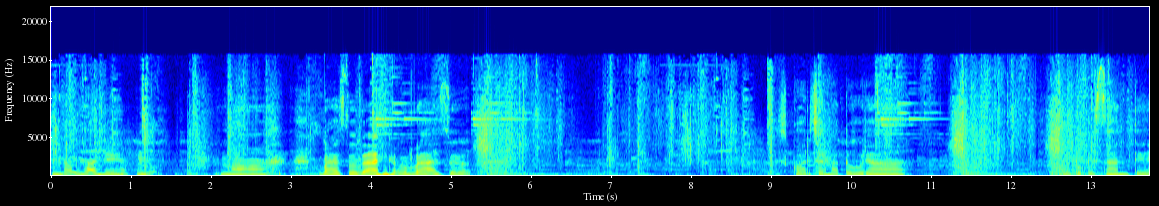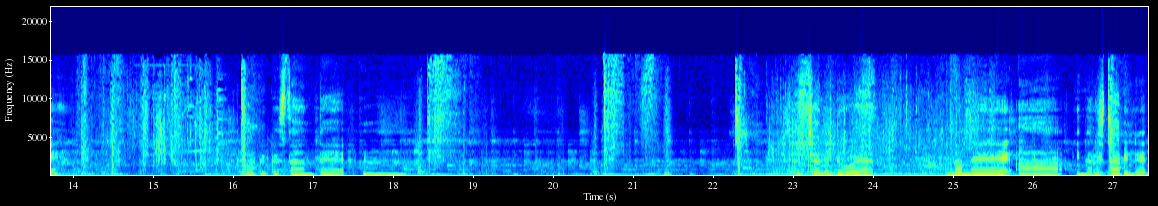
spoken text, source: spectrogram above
Non male, hm? ma basso danno, basso. Squarcia armatura. Colpo pesante. Colpi pesante. Mm. Speciale 2. Non è uh, inarrestabile.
